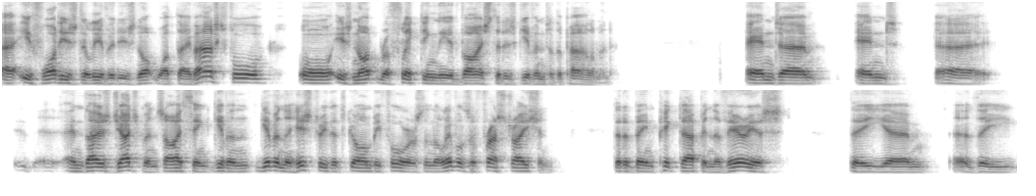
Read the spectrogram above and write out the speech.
uh, if what is delivered is not what they've asked for or is not reflecting the advice that is given to the parliament. And um, and uh, and those judgments, I think, given given the history that's gone before us and the levels of frustration that have been picked up in the various the um, uh, the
